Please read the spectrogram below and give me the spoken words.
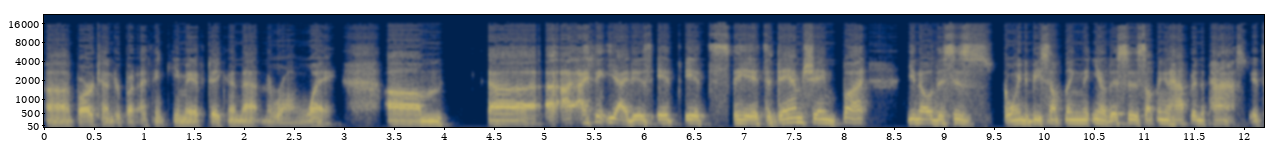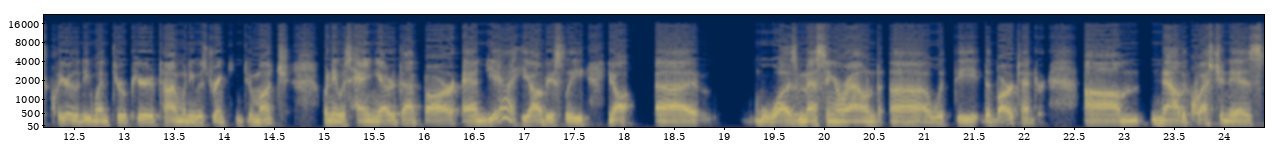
uh, bartender, but I think he may have taken that in the wrong way. Um, uh, I, I, think, yeah, it is. It, it's, it's a damn shame, but you know, this is going to be something that, you know, this is something that happened in the past. It's clear that he went through a period of time when he was drinking too much, when he was hanging out at that bar. And yeah, he obviously, you know, uh, was messing around uh, with the, the bartender. Um, now the question is,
